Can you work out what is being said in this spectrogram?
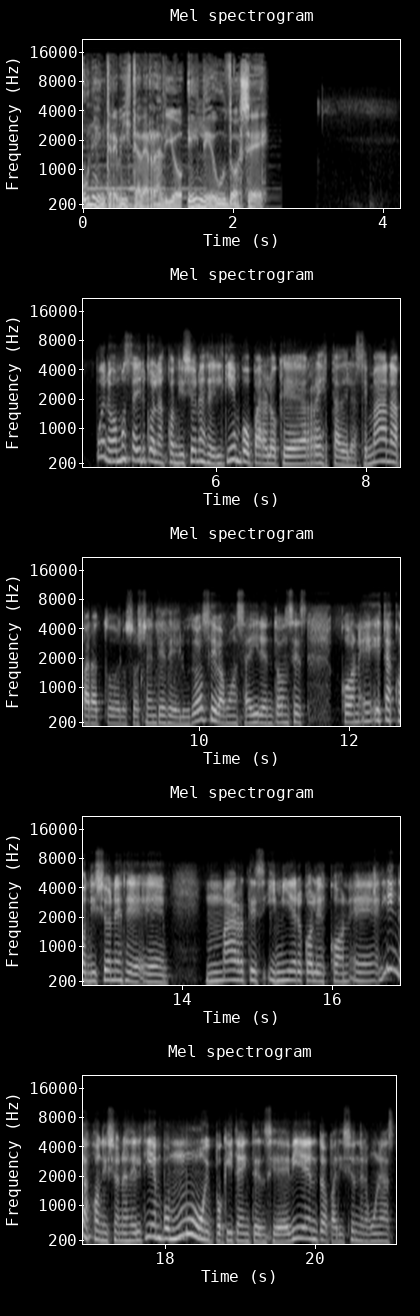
Una entrevista de radio LU12. Bueno, vamos a ir con las condiciones del tiempo para lo que resta de la semana, para todos los oyentes de LU12. Vamos a ir entonces con eh, estas condiciones de... Eh, martes y miércoles con eh, lindas condiciones del tiempo, muy poquita intensidad de viento, aparición de algunas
